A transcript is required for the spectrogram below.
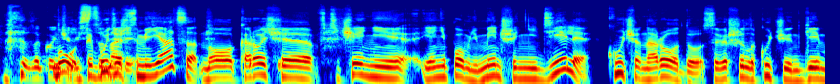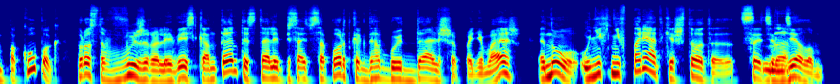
ну, Закончились ты сценарии. будешь смеяться, но, короче, в течение, я не помню, меньше недели куча народу совершила кучу ингейм покупок, просто выжрали весь контент и стали писать в саппорт, когда будет дальше, понимаешь? Ну, у них не в порядке что-то с этим Да. делом.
